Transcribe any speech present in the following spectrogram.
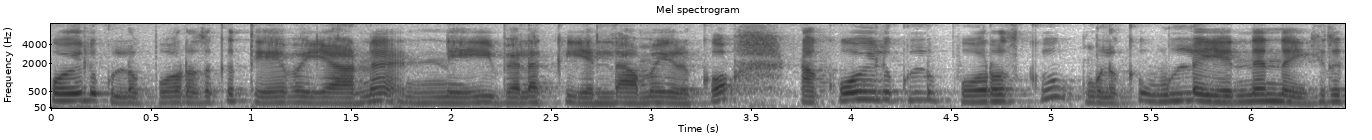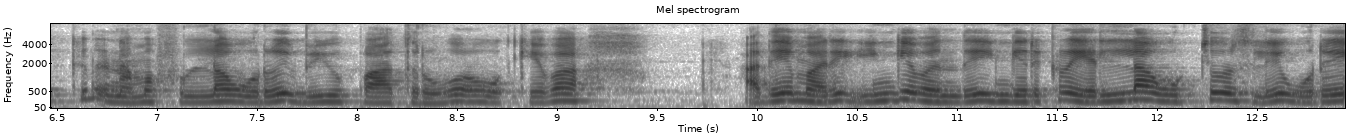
கோயிலுக்குள்ளே போகிறதுக்கு தேவையான நெய் விளக்கு எல்லாமே இருக்கும். நான் கோயிலுக்குள்ளே போகிறதுக்கு உங்களுக்கு உள்ளே என்னென்ன இருக்குதுன்னு நம்ம ஃபுல்லாக ஒரு வியூ பார்த்துருவோம். ஓகேவா அதே மாதிரி இங்கே வந்து இங்கே இருக்கிற எல்லா உற்சவர்களையும் ஒரே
